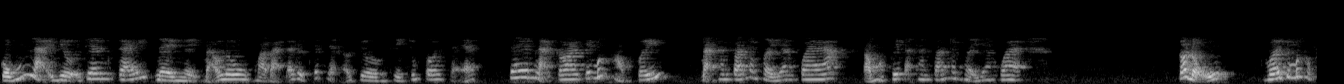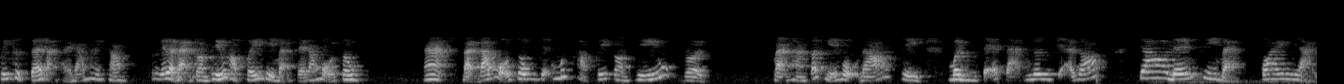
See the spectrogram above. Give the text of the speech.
cũng lại dựa trên cái đề nghị bảo lưu mà bạn đã được chấp nhận ở trường thì chúng tôi sẽ xem lại coi cái mức học phí bạn thanh toán trong thời gian qua tổng học phí bạn thanh toán trong thời gian qua có đủ với cái mức học phí thực tế bạn phải đóng hay không. Có nghĩa là bạn còn thiếu học phí thì bạn sẽ đóng bổ sung. À, bạn đóng bổ sung cái mức học phí còn thiếu rồi bạn hoàn tất nghĩa vụ đó thì mình sẽ tạm ngưng trả góp cho đến khi bạn quay lại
